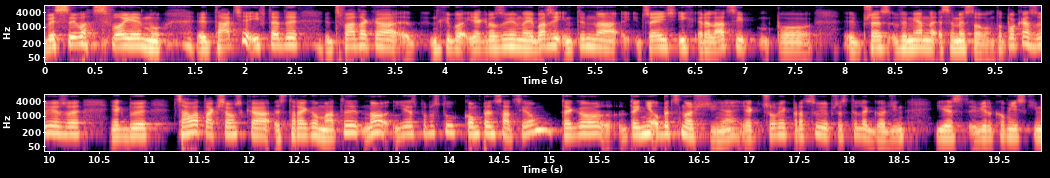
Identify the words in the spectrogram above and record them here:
wysyła swojemu tacie i wtedy trwa taka, y, chyba jak rozumiem, najbardziej intymna część ich relacji po, y, przez wymianę SMS-ową. To pokazuje, że jakby cała ta książka Starego Maty no, jest po prostu kompensacją tego, tej nieobecności. Nie? Jak człowiek pracuje przez tyle godzin, jest wielkomiejskim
